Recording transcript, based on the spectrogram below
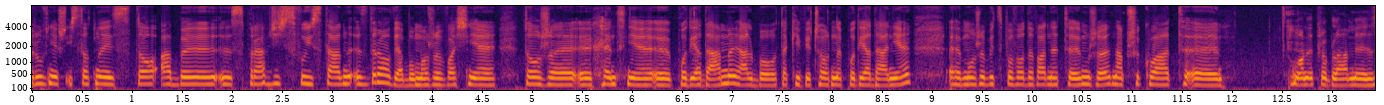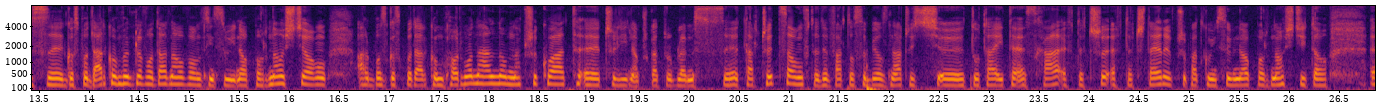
Również istotne jest to, aby sprawdzić swój stan zdrowia, bo może właśnie to, że e, chętnie e, podjadamy albo takie wieczorne podjadanie e, może być spowodowane tym, że na przykład Mamy problemy z gospodarką węglowodanową, z insulinoopornością albo z gospodarką hormonalną na przykład, e, czyli na przykład problemy z tarczycą. Wtedy warto sobie oznaczyć e, tutaj TSH, FT3, FT4. W przypadku insulinooporności to e,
